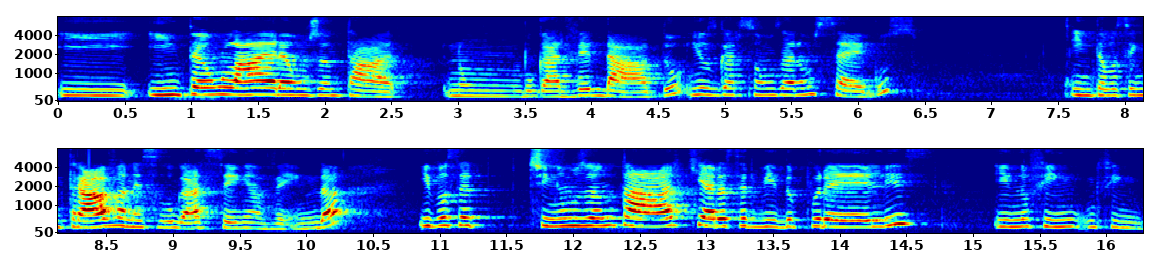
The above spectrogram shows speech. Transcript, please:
E, e então lá era um jantar num lugar vedado e os garçons eram cegos. Então você entrava nesse lugar sem a venda e você tinha um jantar que era servido por eles e no fim, enfim,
